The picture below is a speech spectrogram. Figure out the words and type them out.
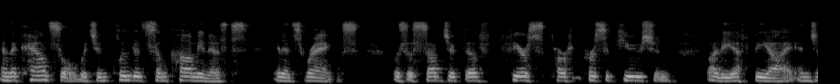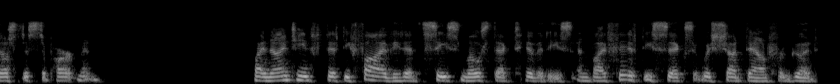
and the council, which included some communists in its ranks, was a subject of fierce per- persecution by the FBI and Justice Department. By 1955, it had ceased most activities, and by 56, it was shut down for good.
